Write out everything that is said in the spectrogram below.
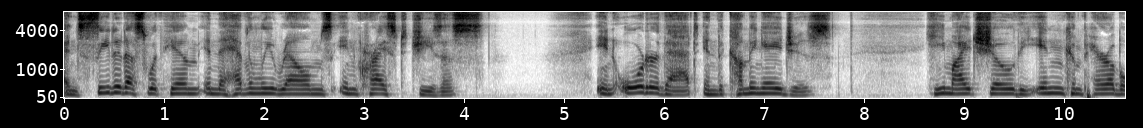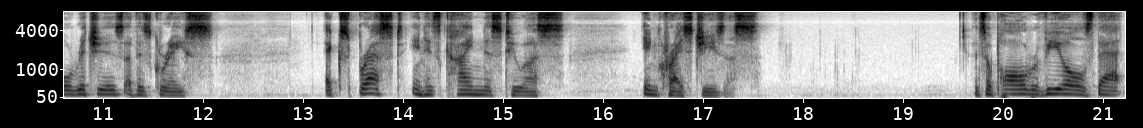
and seated us with him in the heavenly realms in Christ Jesus, in order that in the coming ages he might show the incomparable riches of his grace, expressed in his kindness to us in Christ Jesus. And so Paul reveals that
